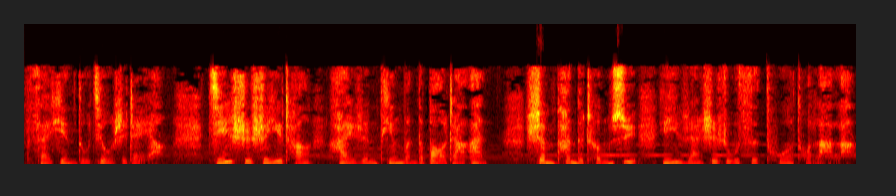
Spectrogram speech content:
在印度就是这样，即使是一场骇人听闻的爆炸案，审判的程序依然是如此拖拖拉拉。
